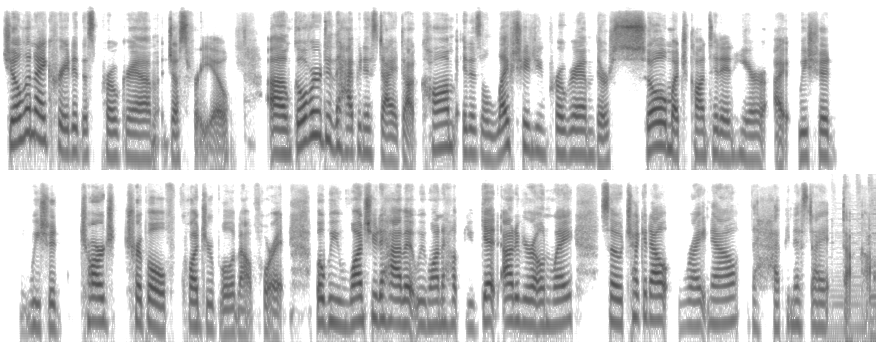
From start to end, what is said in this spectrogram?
Jill and I created this program just for you. Um, go over to thehappinessdiet.com. It is a life changing program. There's so much content in here. I, we should we should charge triple quadruple amount for it. But we want you to have it. We want to help you get out of your own way. So check it out right now thehappinessdiet.com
